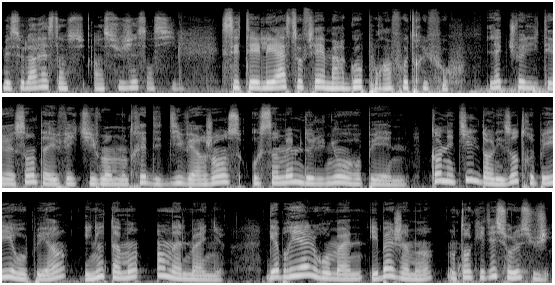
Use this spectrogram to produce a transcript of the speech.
mais cela reste un, su- un sujet sensible. C'était Léa, Sophia et Margot pour Info Truffaut. L'actualité récente a effectivement montré des divergences au sein même de l'Union européenne. Qu'en est-il dans les autres pays européens, et notamment en Allemagne? Gabriel, Roman et Benjamin ont enquêté sur le sujet.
